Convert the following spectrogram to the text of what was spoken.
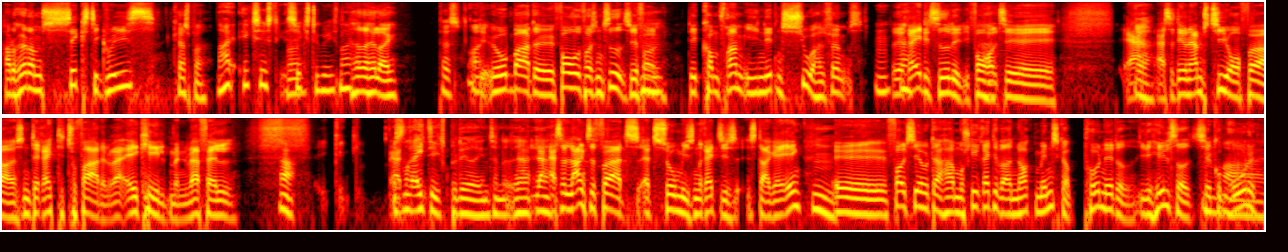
Har du hørt om 6 Degrees, Kasper? Nej, ikke 6, Nej. 6 degrees, nej. Havde jeg heller ikke. Pas. Nej. Det er åbenbart øh, forud for sin tid, siger folk. Mm. Det kom frem i 1997. Mm. Det er Ja. rigtig tidligt i forhold til... Øh, ja, Ja. ja, altså det er jo nærmest 10 år før, sådan det rigtig tog fart. Eller ikke helt, men i hvert fald... Ja. Altså en rigtig eksploderet internet. Ja, Ja. ja. Altså lang tid før, at, at Somi sådan rigtig stak af. Ikke? Mm. Øh, folk siger jo, at der har måske ikke rigtig været nok mennesker på nettet i det hele taget til at kunne bruge det. Nej,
